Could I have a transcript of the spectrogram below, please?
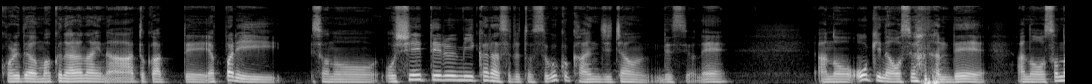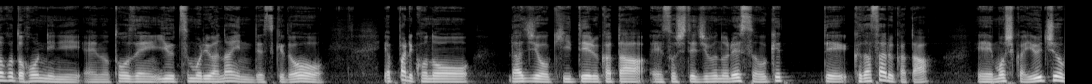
これでは上手くならないなとかって、やっぱり、その、教えてる身からするとすごく感じちゃうんですよね。あの、大きなお世話なんで、あの、そんなこと本人に、あの、当然言うつもりはないんですけど、やっぱりこの、ラジオを聴いている方、えー、そして自分のレッスンを受けてくださる方、えー、もしくは YouTube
